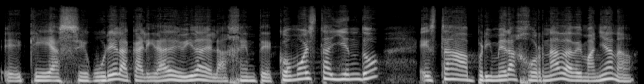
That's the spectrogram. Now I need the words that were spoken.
eh, que asegure la calidad de vida de la gente. ¿Cómo está yendo esta primera jornada de mañana?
